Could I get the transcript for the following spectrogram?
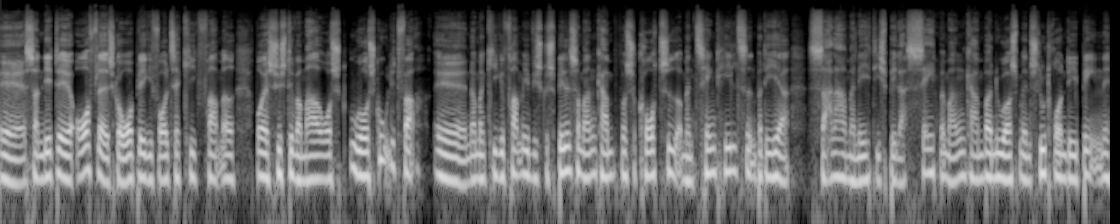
øh, sådan lidt øh, overfladisk overblik i forhold til at kigge fremad, hvor jeg synes, det var meget uoverskueligt før, øh, når man kiggede frem i, at vi skulle spille så mange kampe på så kort tid, og man tænkte hele tiden på det her, Salah og Mané, de spiller sat med mange kampe, og nu også med en slutrunde i benene.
